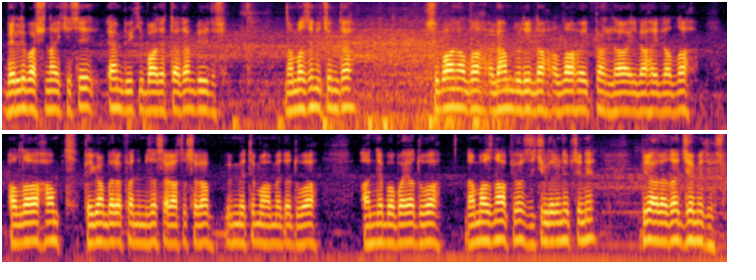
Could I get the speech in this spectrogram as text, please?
belli başına ikisi en büyük ibadetlerden biridir. Namazın içinde Subhanallah, Elhamdülillah, Allahu Ekber, La ilahe illallah, Allah'a hamd, Peygamber Efendimiz'e salatu selam, ümmeti Muhammed'e dua, anne babaya dua. Namaz ne yapıyor? Zikirlerin hepsini bir arada cem ediyor.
